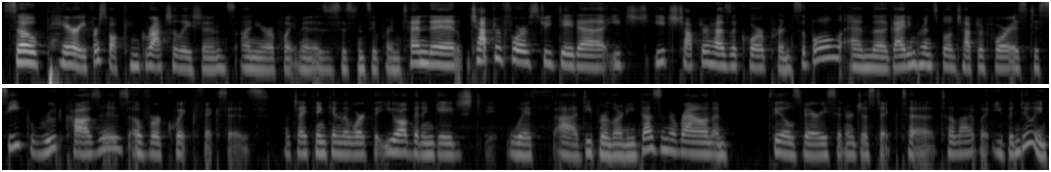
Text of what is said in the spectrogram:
So, Perry, first of all, congratulations on your appointment as assistant superintendent. Chapter 4 of Street Data, each each chapter has a core principle, and the guiding principle in chapter 4 is to seek root causes over quick fixes, which I think in the work that you all have been engaged with uh, Deeper Learning Dozen around, I'm feels very synergistic to, to what you've been doing.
